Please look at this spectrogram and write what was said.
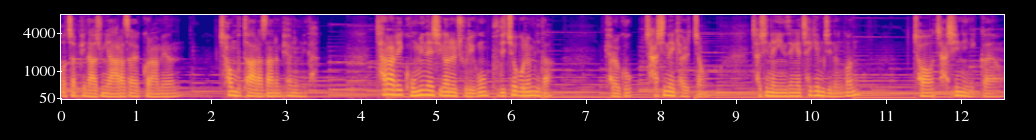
어차피 나중에 알아서 할 거라면 처음부터 알아서 하는 편입니다. 차라리 고민의 시간을 줄이고 부딪혀 보렵니다. 결국 자신의 결정, 자신의 인생에 책임지는 건 저 자신이니까요.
